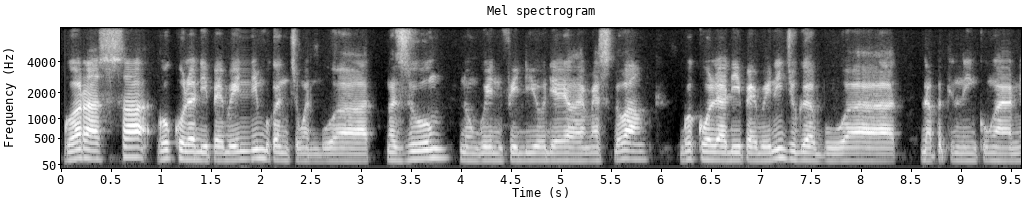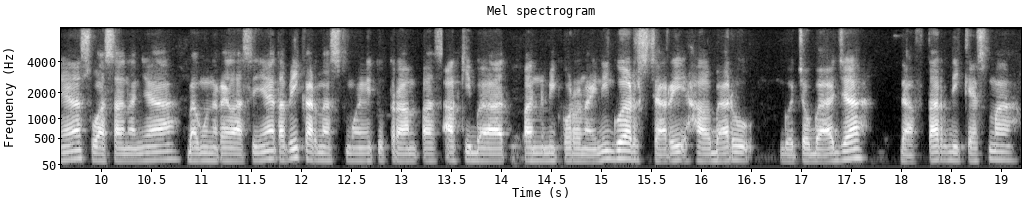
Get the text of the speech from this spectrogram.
Gue rasa gue kuliah di PB ini bukan cuma buat nge-zoom, nungguin video di LMS doang. Gue kuliah di PB ini juga buat dapetin lingkungannya, suasananya, bangun relasinya. Tapi karena semua itu terampas akibat pandemi corona ini, gue harus cari hal baru. Gue coba aja daftar di Kesma.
